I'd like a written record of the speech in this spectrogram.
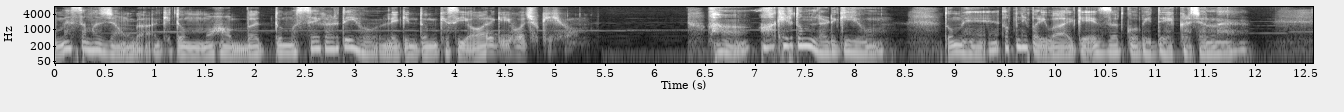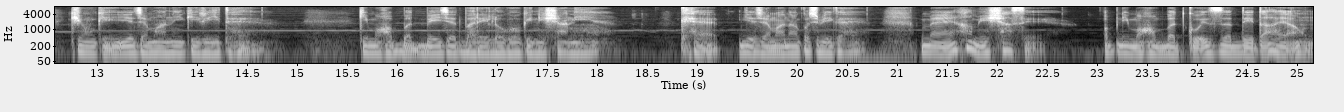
मैं समझ जाऊँगा कि तुम मोहब्बत तुम मुझसे करती हो, लेकिन तुम किसी और की हो चुकी हो। हाँ आखिर तुम लड़की हो। तुम्हें अपने परिवार के इज़्ज़त को भी देख कर चलना है, क्योंकि ये जमाने की रीत है कि मोहब्बत बेइज्जत भरे लोगों की निशानी है। खैर, ये ज़माना कुछ भी कहे, मैं हमेशा से अपनी मोहब्बत को इज़्ज़त देता आया हूँ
